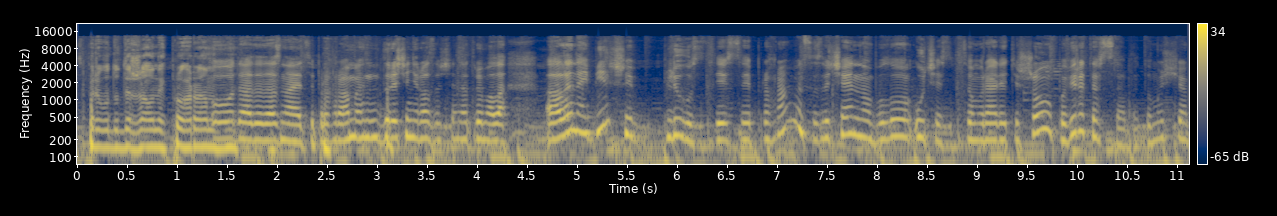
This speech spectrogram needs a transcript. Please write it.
з приводу державних програм. О, да, да, да, знаю ці програми. До речі, ні разу ще не отримала. Але найбільший плюс цієї всієї програми це, звичайно, було участь в цьому реаліті-шоу Повірити в себе. Тому що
